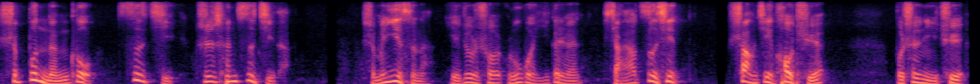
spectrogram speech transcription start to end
是不能够自己支撑自己的。什么意思呢？也就是说，如果一个人想要自信、上进、好学，不是你去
